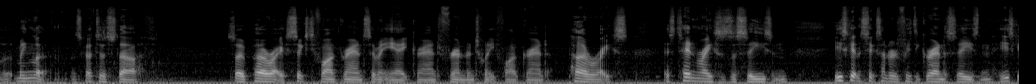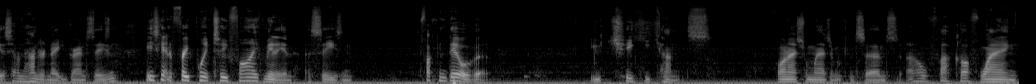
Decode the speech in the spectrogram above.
I mean, look, let's go to the staff. So per race, 65 grand, 78 grand, 325 grand per race. There's 10 races a season. He's getting 650 grand a season. He's getting 780 grand a season. He's getting 3.25 million a season. Fucking deal with it. You cheeky cunts. Financial management concerns. Oh, fuck off, Wang.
